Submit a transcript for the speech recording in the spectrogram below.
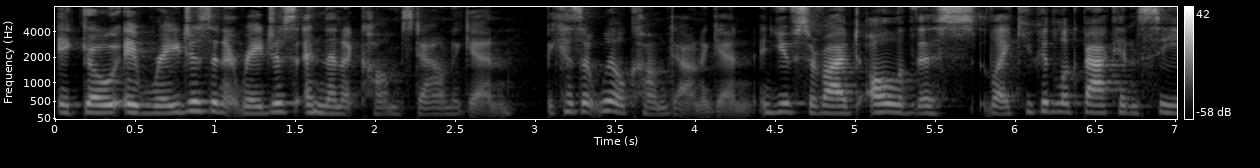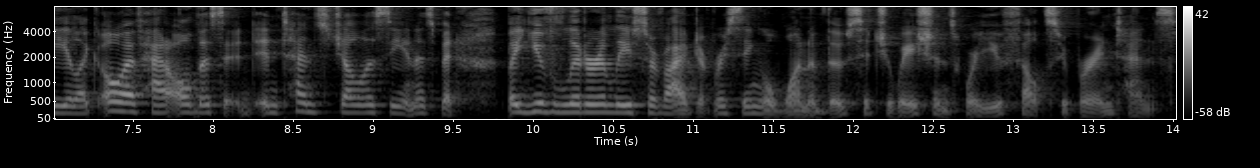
it go it rages and it rages and then it calms down again because it will calm down again and you've survived all of this like you could look back and see like oh i've had all this intense jealousy and it's been but you've literally survived every single one of those situations where you felt super intense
